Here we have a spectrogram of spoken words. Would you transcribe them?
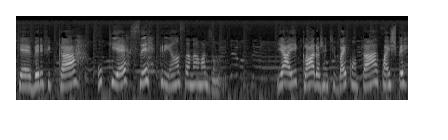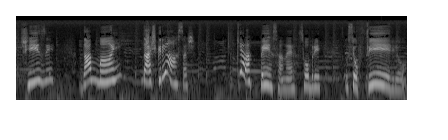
que é verificar o que é ser criança na Amazônia. E aí, claro, a gente vai contar com a expertise da mãe das crianças. O que, que ela pensa, né, sobre o seu filho,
